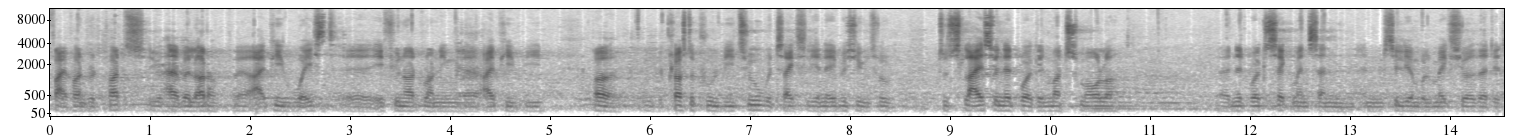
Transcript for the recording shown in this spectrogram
500 pods, you have a lot of uh, IP waste uh, if you're not running IPAM or cluster pool v2, which actually enables you to, to slice your network in much smaller network segments and, and Cilium will make sure that it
